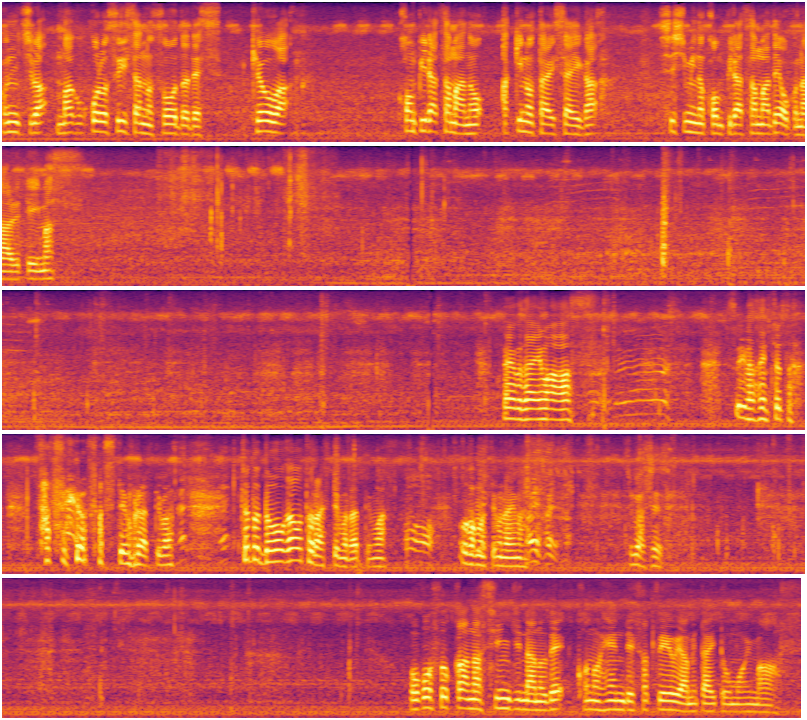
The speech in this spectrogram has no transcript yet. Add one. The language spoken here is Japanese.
こんにちは。真心水産のソーダです。今日はコンピラ様の秋の大祭が獅子見のコンピラ様で行われています。おはようございます。すいません。ちょっと撮影をさせてもらってます。ちょっと動画を撮らせてもらってます。おがまってもらいます、はいはいはい。すいません。厳かな神事なのでこの辺で撮影をやめたいと思います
